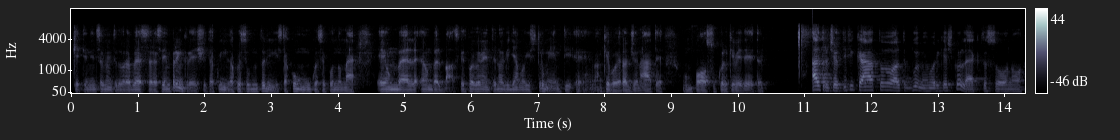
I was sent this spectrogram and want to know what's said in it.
che tendenzialmente dovrebbe essere sempre in crescita, quindi da questo punto di vista comunque secondo me è un bel, è un bel basket. Poi ovviamente noi vi diamo gli strumenti e anche voi ragionate un po' su quel che vedete. Altro certificato, altri due Memory Cache Collect sono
